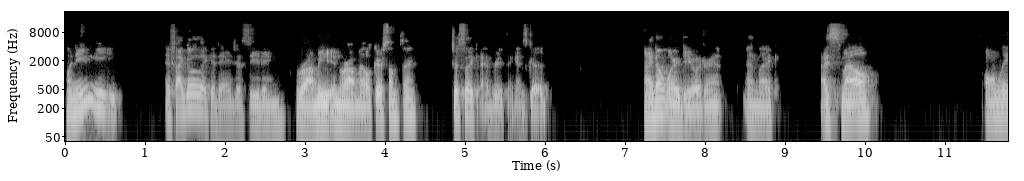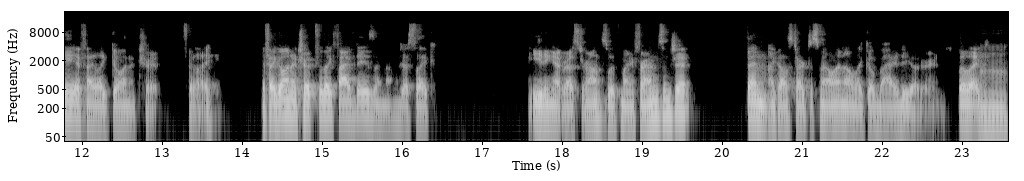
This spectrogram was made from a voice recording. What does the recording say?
when you eat, if I go like a day just eating raw meat and raw milk or something, just like everything is good. I don't wear deodorant and like I smell only if I like go on a trip for like if I go on a trip for like five days and I'm just like eating at restaurants with my friends and shit, then like I'll start to smell and I'll like go buy a deodorant. But like Mhm.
